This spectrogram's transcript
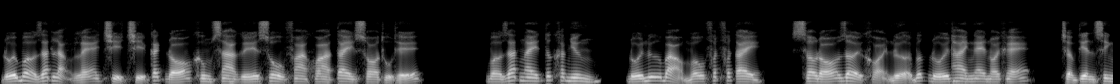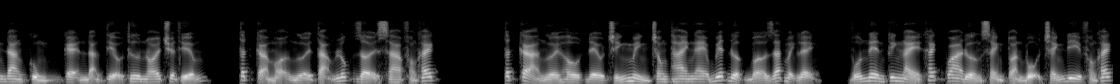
đối bờ rát lặng lẽ chỉ chỉ cách đó không xa ghế sofa khoa tay so thủ thế. Bờ rát ngay tức khắc nhưng, đối nữ bảo mẫu phất phất tay, sau đó rời khỏi nửa bước đối thai nghe nói khẽ, Trầm Tiên Sinh đang cùng kẹn đạn tiểu thư nói chuyện thiếm, tất cả mọi người tạm lúc rời xa phòng khách. Tất cả người hầu đều chính mình trong thai nghe biết được bờ rát mệnh lệnh, vốn nên kinh này khách qua đường sảnh toàn bộ tránh đi phòng khách.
